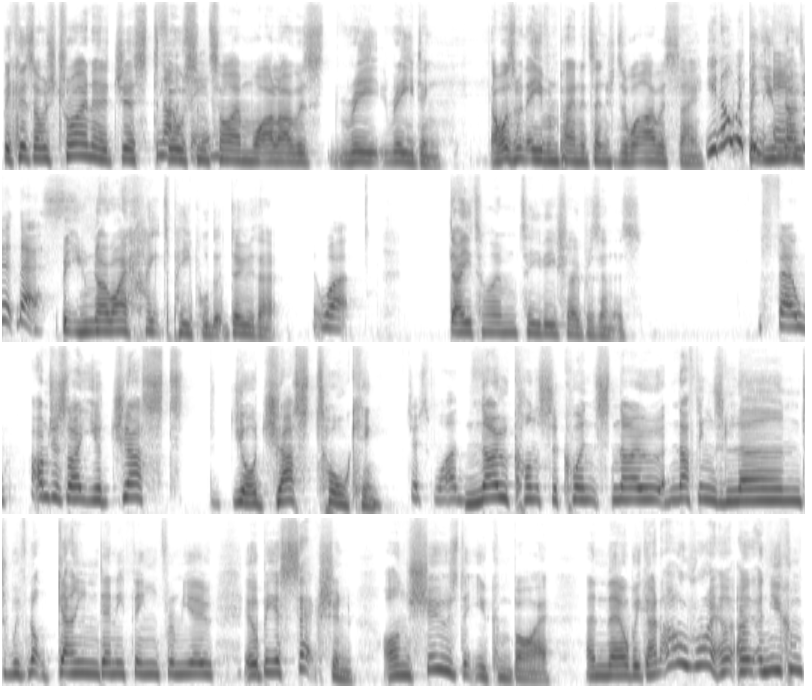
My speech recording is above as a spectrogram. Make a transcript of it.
because I was trying to just Not fill some time while I was re- reading. I wasn't even paying attention to what I was saying. You know we But can you know- edit this. But you know, I hate people that do that. What? Daytime TV show presenters. Phil. I'm just like, you're just, you're just talking. Just words. No consequence, no, nothing's learned. We've not gained anything from you. It'll be a section on shoes that you can buy, and they'll be going, oh, right, and you can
